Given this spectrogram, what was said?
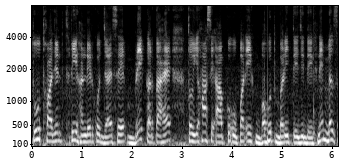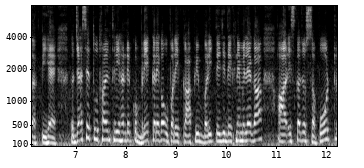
टू थाउज़ेंड थ्री हंड्रेड को जैसे ब्रेक करता है तो यहाँ से आपको ऊपर एक बहुत बड़ी तेज़ी देखने मिल सकती है। तो जैसे 2300 को ब्रेक करेगा, ऊपर एक काफ़ी बड़ी तेज़ी देखने मिलेगा और इसका जो सपोर्ट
